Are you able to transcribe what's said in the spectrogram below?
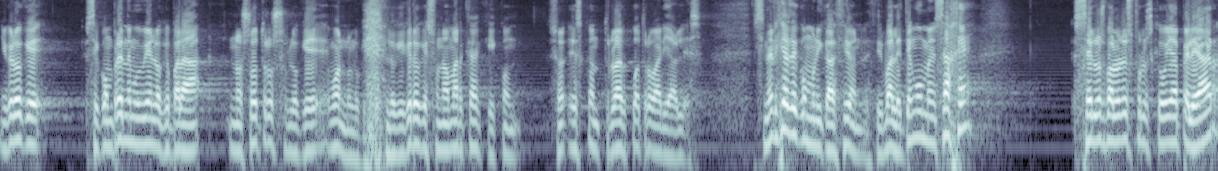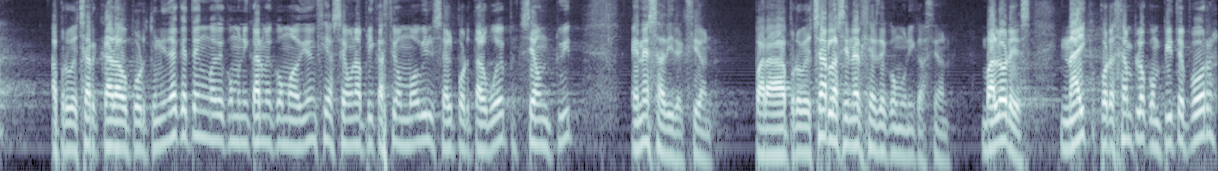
yo creo que se comprende muy bien lo que para nosotros, lo que, bueno, lo que, creo que es una marca que es controlar cuatro variables. Sinergias de comunicación, es decir, vale, tengo un mensaje, sé los valores por los que voy a pelear, aprovechar cada oportunidad que tengo de comunicarme como audiencia, sea una aplicación móvil, sea el portal web, sea un tweet, en esa dirección, para aprovechar las sinergias de comunicación. Valores. Nike, por ejemplo, compite por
